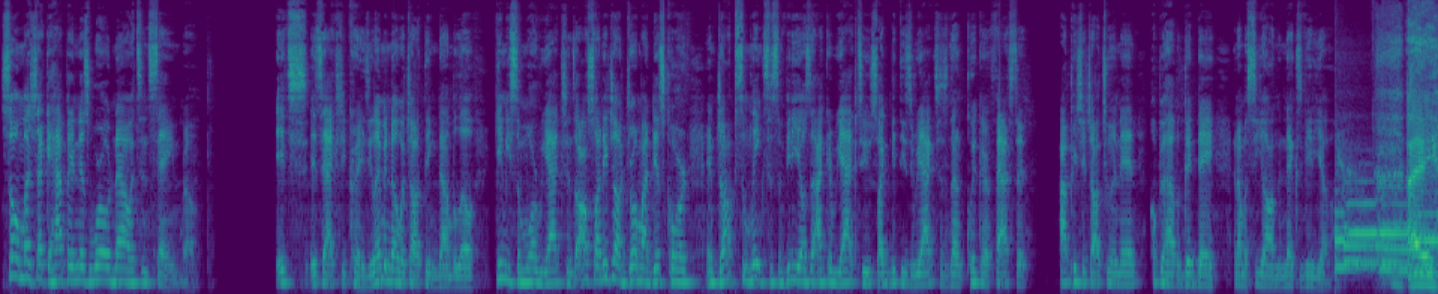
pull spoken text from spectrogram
so much that can happen in this world now, it's insane, bro. It's it's actually crazy. Let me know what y'all think down below give me some more reactions. Also, I need y'all to join my Discord and drop some links to some videos that I can react to so I can get these reactions done quicker and faster. I appreciate y'all tuning in. Hope y'all have a good day, and I'm gonna see y'all in the next video. Hey,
